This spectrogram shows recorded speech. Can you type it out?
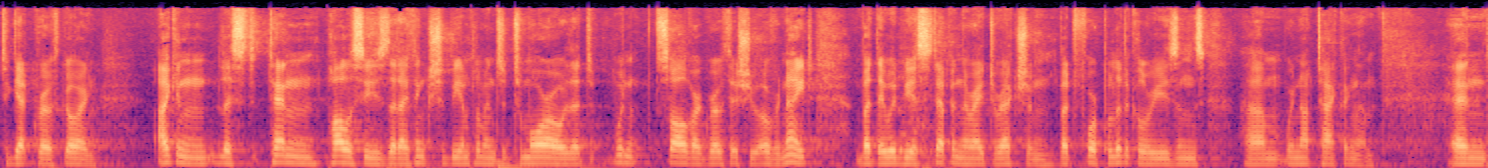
to get growth going? I can list 10 policies that I think should be implemented tomorrow that wouldn't solve our growth issue overnight, but they would be a step in the right direction. But for political reasons, um, we're not tackling them. And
